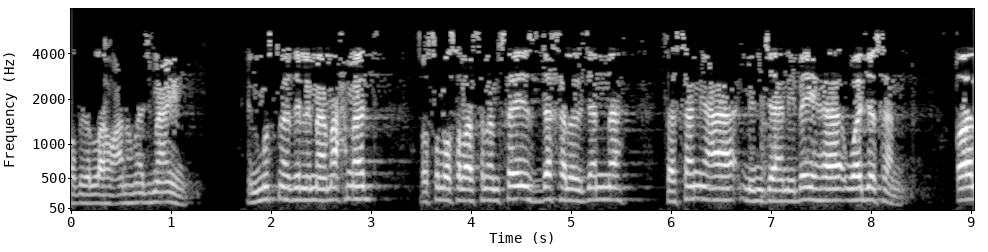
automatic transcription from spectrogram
رضي الله عنهم أجمعين. In Musnad al-Imam Ahmad رسول الله صلى الله عليه وسلم سيس دخل الجنة فسمع من جانبيها وجسا. قال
